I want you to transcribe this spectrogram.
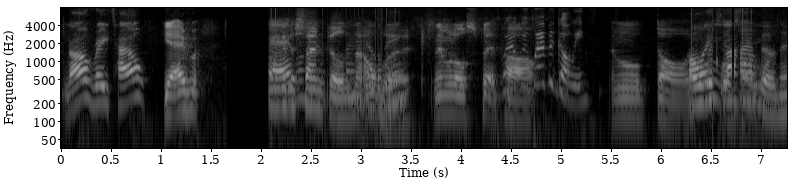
No retail. Yeah, everyone. Yeah, the everyone same building, that'll building. work. And then we'll all split Where, where, apart. where are we going? And we'll all die. Oh, wait, it's one the by building.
